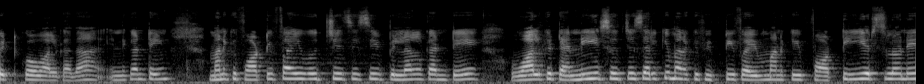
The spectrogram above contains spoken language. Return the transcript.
పెట్టుకోవాలి కదా. ఎందుకంటే మనకి ఫార్టీ ఫైవ్ వచ్చేసేసి పిల్లల కంటే వాళ్ళకి టెన్ ఇయర్స్ వచ్చేసరికి మనకి ఫిఫ్టీ ఫైవ్ మనకి ఫార్టీ ఇయర్స్లోనే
